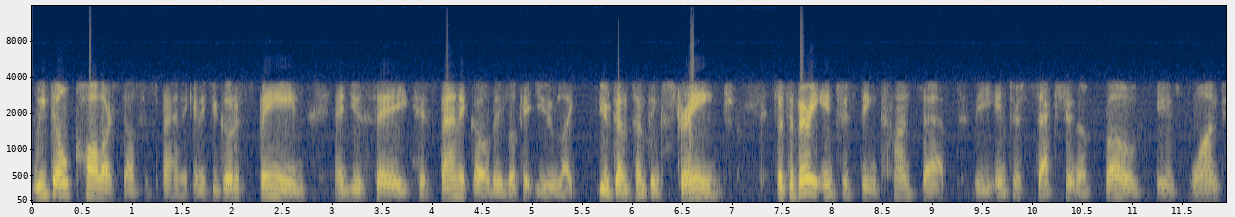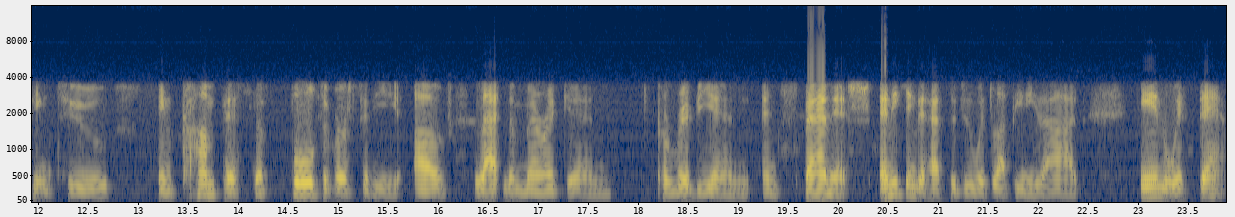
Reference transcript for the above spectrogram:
We don't call ourselves Hispanic. And if you go to Spain and you say Hispanico, they look at you like you've done something strange. So it's a very interesting concept. The intersection of both is wanting to encompass the full diversity of Latin American, Caribbean, and Spanish, anything that has to do with Latinidad, in with dance.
